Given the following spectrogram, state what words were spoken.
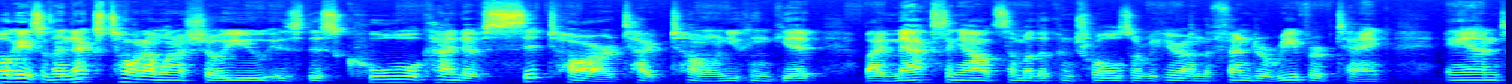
Okay, so the next tone I want to show you is this cool kind of sitar type tone you can get by maxing out some of the controls over here on the Fender Reverb tank. And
